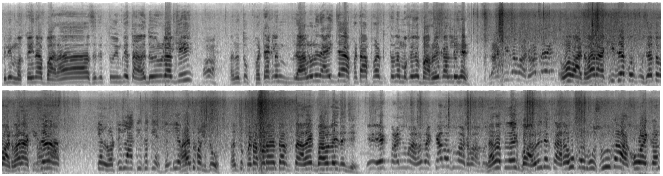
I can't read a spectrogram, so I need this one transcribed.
પેલી મકઈના ભારા સાથે તું એમ કે તારે દોરું લાવજે. અને તું ફટાક લઈને ડાલો લઈને આવી જા ફટાફટ તને મકઈનો ભારો એક લઈ હેડ. ઓ વાઢવા રાખી છે કોઈ પૂછે તો વાઢવા રાખી છે કે લોટરી લાગી શકે જલ્દી આ તો કીધું. અને તું ફટાફટ આવીને તાર- તારા એક ભાવ લઈ દેજે. ના ના તારા એક ભાવ લઈ દે તારા હું કરું? હું શું કા આખો હોય કણ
